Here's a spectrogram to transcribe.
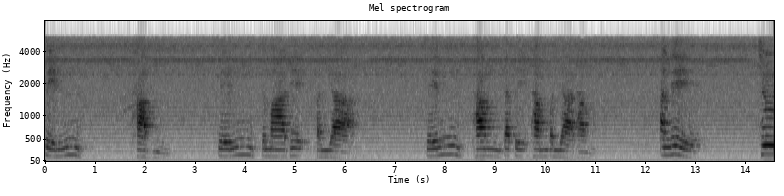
ศีลธรรมศีลสมาธิปัญญา ศีลธรรมสติธรรมปัญญาธรรม อันนี้ชื่อ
